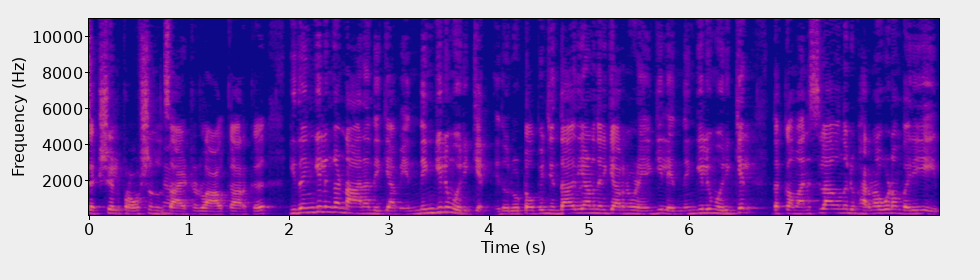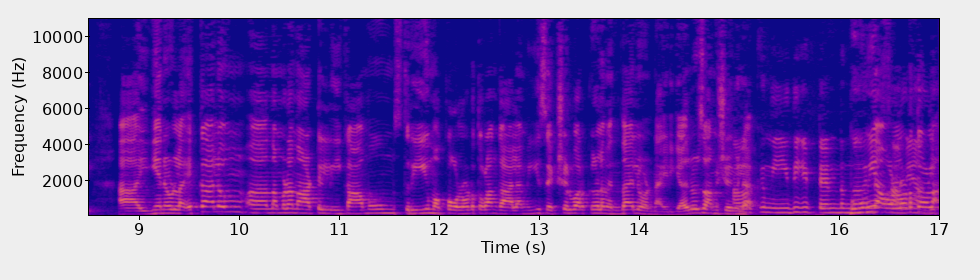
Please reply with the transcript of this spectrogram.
സെക്ഷൽ പ്രൊഫഷണൽസ് ആയിട്ടുള്ള ആൾക്കാർക്ക് ഇതെങ്കിലും കണ്ട് ആനന്ദിക്കാം. എന്തെങ്കിലും ഒരിക്കൽ ഇതൊരു ടോപ്പിക് ചിന്താഗതിയാണെന്ന് എനിക്ക് അറിഞ്ഞുകൂടെ എങ്കിൽ എന്തെങ്കിലും ഒരിക്കൽ ഇതൊക്കെ മനസ്സിലാകുന്ന ഒരു ഭരണകൂടം വരികയും ഇങ്ങനെയുള്ള എക്കാലവും നമ്മുടെ നാട്ടിൽ ഈ കാമവും സ്ത്രീയും ഒക്കെ ഉള്ളിടത്തോളം കാലം ഈ സെക്ഷൽ വർക്കുകളും എന്തായാലും ഉണ്ടായിരിക്കും. അതിലൊരു സംശയമില്ല നീതി കിട്ടേണ്ടത് ഭൂമി ഉള്ളടത്തോളം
